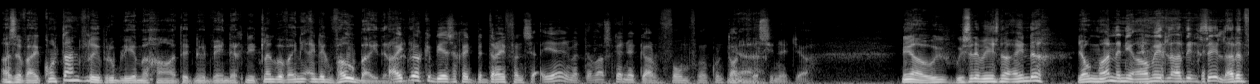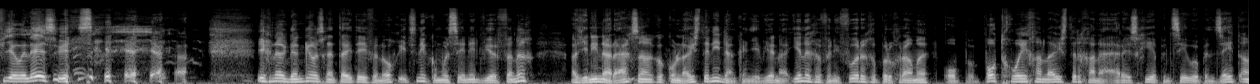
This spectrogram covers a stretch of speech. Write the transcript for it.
asof hy kontantvloei probleme gehad het noodwendig nie. Klink of hy nie eintlik wou bydra hy het ook 'n besigheid bedryf van sy eie en wat waarskynlik daar vir hom van kontant ja. voorsien het ja. Nee ja, hoe hoe sou die mens nou eindig jong man in die Ahmed laat dit gesê laat dit vir jou 'n les wees ek nou dink nie ons gaan tyd hê vir nog iets nie kom ons sê net weer vinnig As jy nie na regsaake kon luister nie, dan kan jy weer na enige van die vorige programme op Potgooi gaan luister, gaan na rsg.co.za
